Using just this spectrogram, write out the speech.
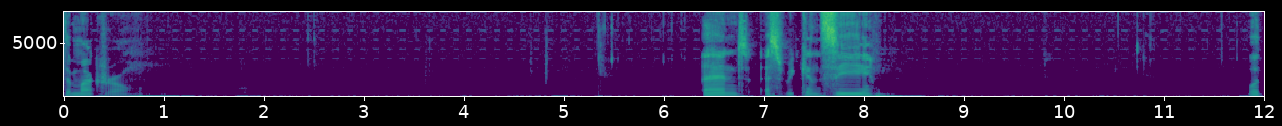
the macro. and as we can see what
